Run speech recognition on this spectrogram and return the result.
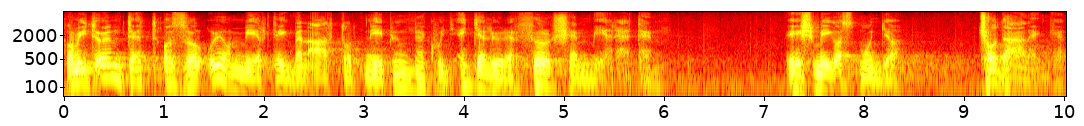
Amit ön tett, azzal olyan mértékben ártott népünknek, hogy egyelőre föl sem mérhetem. És még azt mondja, csodál engem.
